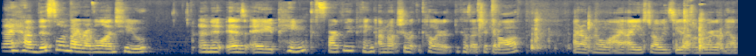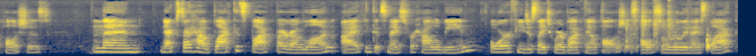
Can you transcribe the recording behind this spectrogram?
And I have this one by Revlon too and it is a pink, sparkly pink. I'm not sure what the color because I took it off. I don't know why. I used to always do that whenever I got nail polishes. And then next I have Black is Black by Revlon. I think it's nice for Halloween or if you just like to wear black nail polish. It's also really nice black.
